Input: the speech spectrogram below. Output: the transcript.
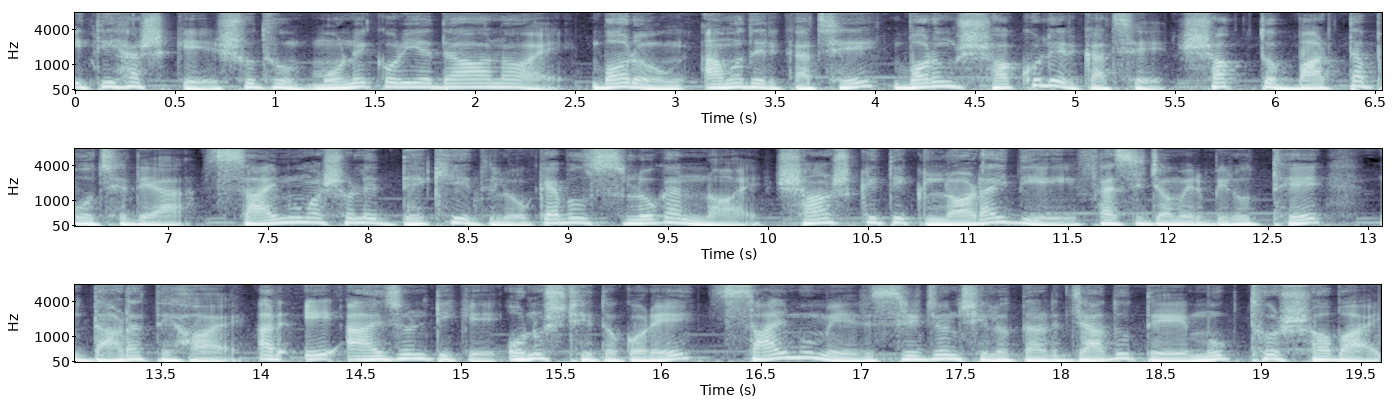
ইতিহাসকে শুধু মনে করিয়ে দেওয়া নয়, বরং আমাদের কাছে, বরং সকলের কাছে শক্ত বার্তা পৌঁছে দেয়া। সাইমুম আসলে দেখিয়ে দিল, কেবল স্লোগান নয়, সাংস্কৃতিক লড়াই দিয়েই ফ্যাসিজমের বিরুদ্ধে দাঁড়াতে হয়। আর এই আয়োজনটিকে অনুষ্ঠিত করে সাইমুমের সৃজনশীলতার জাদুতে মুগ্ধ সবাই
